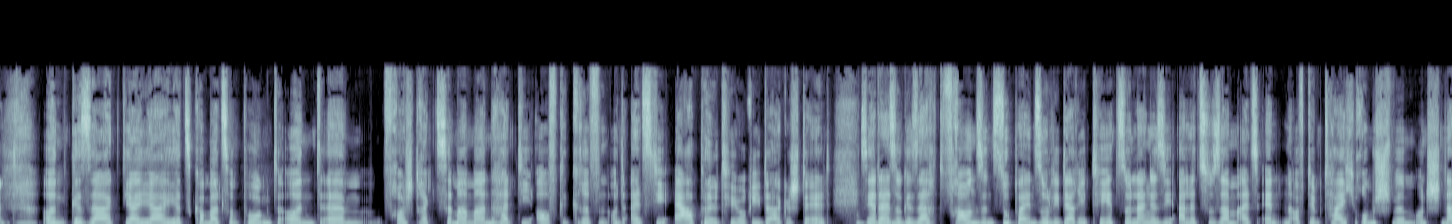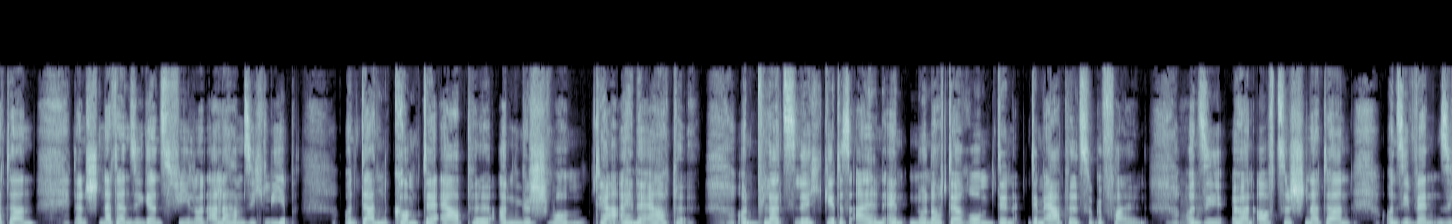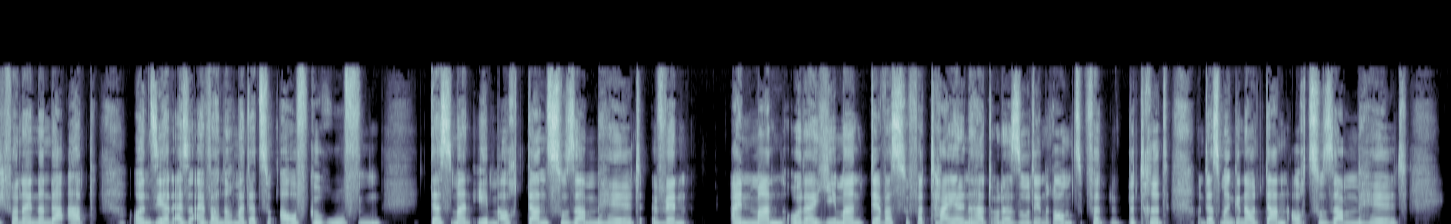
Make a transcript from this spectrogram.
und gesagt, ja, ja, jetzt komm mal zum Punkt. Und ähm, Frau Strack-Zimmermann hat die aufgegriffen und als die Erpel-Theorie dargestellt. Sie hat Mhm. also gesagt, Frauen sind super in Solidarität, solange sie alle zusammen als Enten auf dem Teich rumschwimmen und schnattern. Dann schnattern sie ganz viel und alle haben sich lieb. Und dann kommt der Erpel angeschwommen, der Mhm. eine Erpel. Und Mhm. plötzlich geht es allen Enten nur noch darum, den, dem Erpel zu gefallen. Und sie hören auf zu schnattern und sie wenden sich voneinander ab. Und sie hat also einfach nochmal dazu aufgerufen, dass man eben auch dann zusammenhält, wenn ein Mann oder jemand, der was zu verteilen hat oder so, den Raum betritt und dass man genau dann auch zusammenhält.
